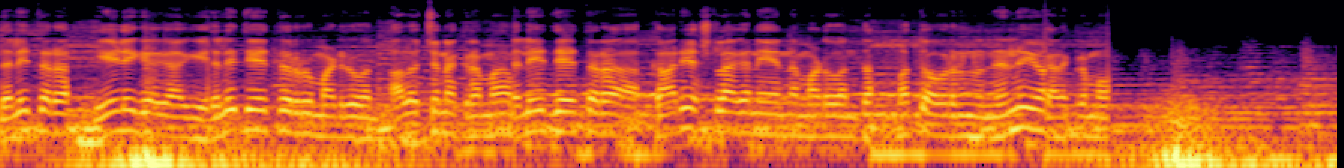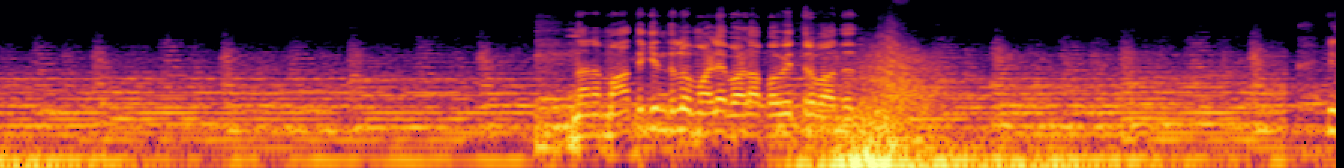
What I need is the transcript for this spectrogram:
ದಲಿತರ ಏಳಿಗೆಗಾಗಿ ದಲಿತೇತರರು ಮಾಡಿರುವಂತಹ ಆಲೋಚನಾ ಕ್ರಮ ದಲಿತೇತರ ಕಾರ್ಯಶ್ಲಾಘನೆಯನ್ನ ಮಾಡುವಂತ ಮತ್ತು ಅವರನ್ನು ನೆನೆಯುವ ಕಾರ್ಯಕ್ರಮ. ನನ್ನ ಮಾತಿಗಿಂತಲೂ ಮಳೆ ಬಹಳ ಪವಿತ್ರವಾದದ್ದು. ಈ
